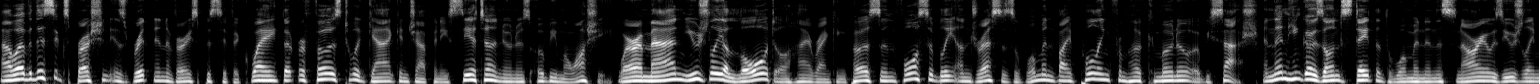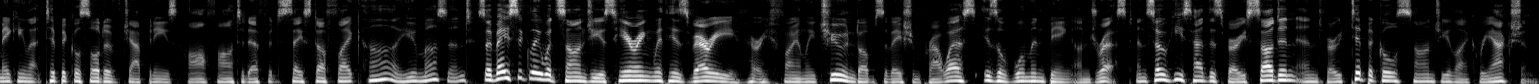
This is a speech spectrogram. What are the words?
However, this expression is written in a very specific way that refers to a gag in Japanese theater known as obimawashi, where a man, usually a lord or high-ranking person, forcibly undresses a woman by pulling from her kimono obisash. And then he goes on to state that the woman in the scenario is usually making that typical sort of Japanese half-hearted effort to say stuff like, ah, oh, you mustn't. So basically what Sanji is hearing with his very, very finely tuned observation prowess is a woman being undressed. And so he's had this very sudden and very typical Sanji-like reaction.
